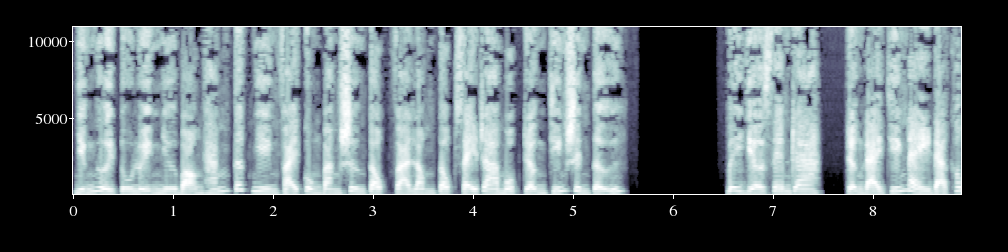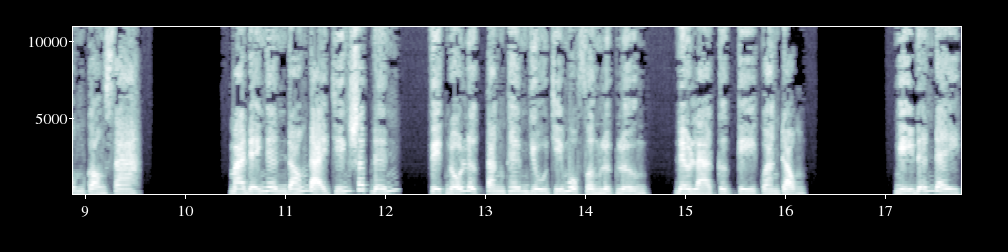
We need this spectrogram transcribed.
những người tu luyện như bọn hắn tất nhiên phải cùng băng sương tộc và long tộc xảy ra một trận chiến sinh tử. Bây giờ xem ra, trận đại chiến này đã không còn xa. Mà để nghênh đón đại chiến sắp đến, việc nỗ lực tăng thêm dù chỉ một phần lực lượng, đều là cực kỳ quan trọng. Nghĩ đến đây,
